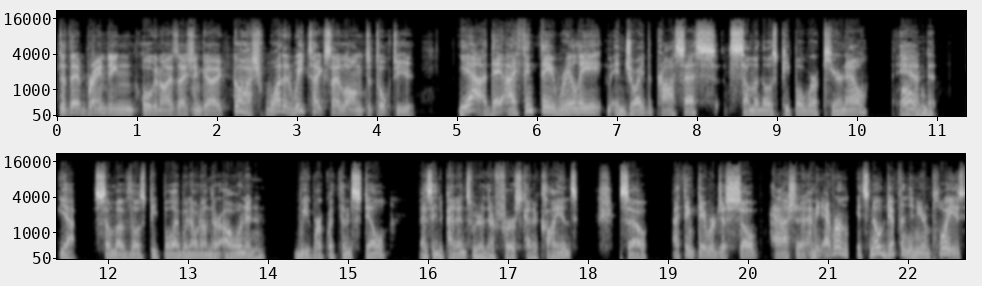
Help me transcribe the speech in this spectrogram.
Did their branding organization go, gosh, why did we take so long to talk to you? Yeah, they, I think they really enjoyed the process. Some of those people work here now. Oh. And yeah, some of those people I went out on their own and we work with them still as independents. We were their first kind of clients. So I think they were just so passionate. I mean, everyone, it's no different than your employees.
